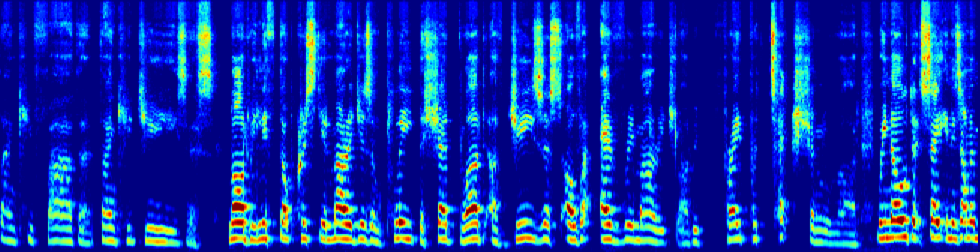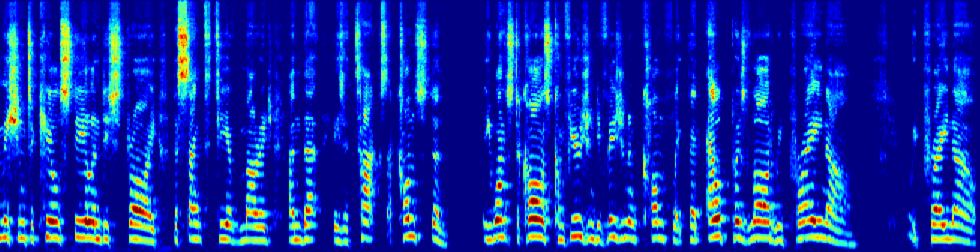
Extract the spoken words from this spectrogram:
Thank you, Father. Thank you, Jesus. Lord, we lift up Christian marriages and plead the shed blood of Jesus over every marriage, Lord. We pray protection, Lord. We know that Satan is on a mission to kill, steal, and destroy the sanctity of marriage, and that his attacks are constant. He wants to cause confusion, division, and conflict. Then help us, Lord. We pray now. We pray now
